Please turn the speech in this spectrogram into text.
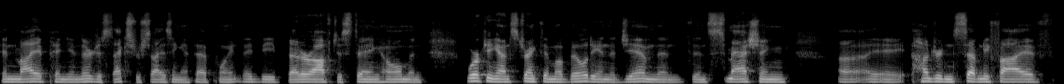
in my opinion, they're just exercising at that point. They'd be better off just staying home and working on strength and mobility in the gym than than smashing uh, a 175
